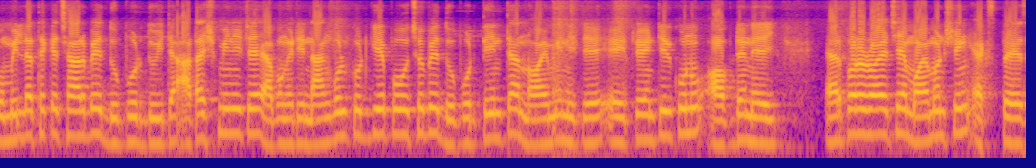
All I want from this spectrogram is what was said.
কুমিল্লা থেকে ছাড়বে দুপুর দুইটা আঠাশ মিনিটে এবং এটি নাঙ্গলকোট গিয়ে পৌঁছবে দুপুর তিনটা নয় মিনিটে। এই ট্রেনটির কোনো অফডে নেই। এরপরে রয়েছে ময়মনসিংহ এক্সপ্রেস।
